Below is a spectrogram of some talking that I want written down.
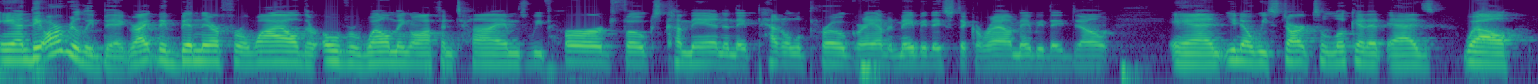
And they are really big, right? They've been there for a while. They're overwhelming oftentimes. We've heard folks come in and they peddle a program and maybe they stick around, maybe they don't. And, you know, we start to look at it as, well,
